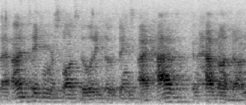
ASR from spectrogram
that I'm taking responsibility for the things I have and have not done.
